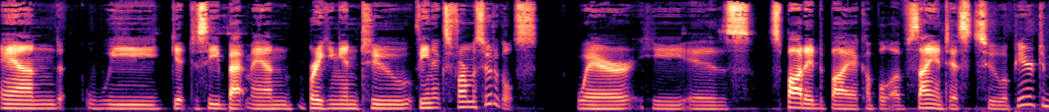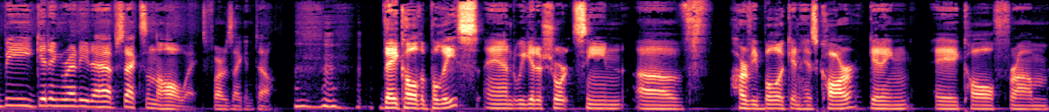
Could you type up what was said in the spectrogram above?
And we get to see Batman breaking into Phoenix Pharmaceuticals, where he is spotted by a couple of scientists who appear to be getting ready to have sex in the hallway, as far as I can tell. they call the police, and we get a short scene of Harvey Bullock in his car getting a call from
